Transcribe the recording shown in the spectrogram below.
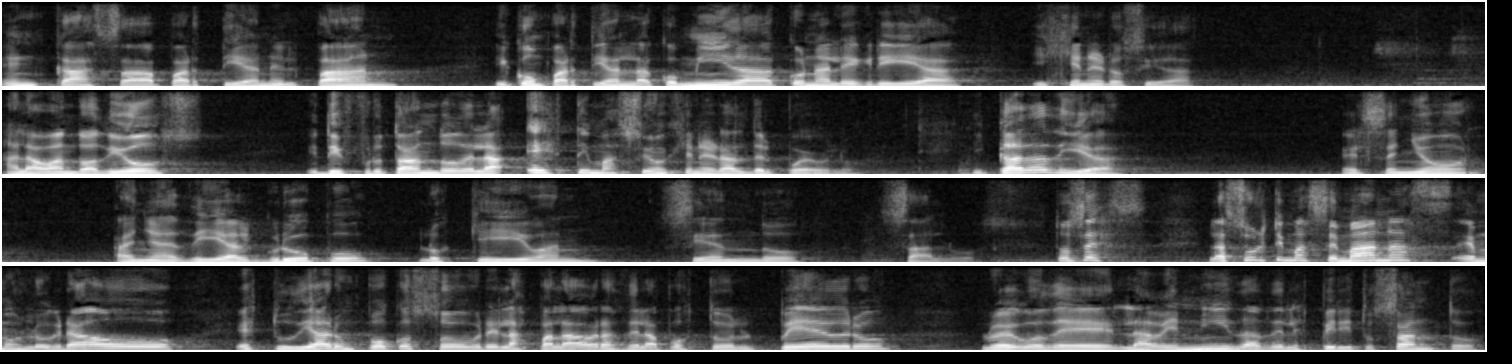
en casa partían el pan y compartían la comida con alegría y generosidad, alabando a Dios y disfrutando de la estimación general del pueblo. Y cada día el Señor añadía al grupo los que iban siendo salvos. Entonces, las últimas semanas hemos logrado estudiar un poco sobre las palabras del apóstol Pedro, luego de la venida del Espíritu Santo,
